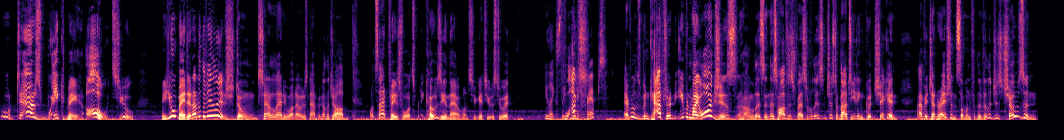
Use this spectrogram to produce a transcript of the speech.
Who dares wake me? Oh, it's you. You made it out of the village. Don't tell anyone I was napping on the job. What's that phase for? It's pretty cozy in there once you get used to it. you like sleeping in a What? crypt? Everyone's been captured, even my oranges. Oh, listen, this harvest festival isn't just about eating good chicken. Every generation, someone from the village is chosen.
